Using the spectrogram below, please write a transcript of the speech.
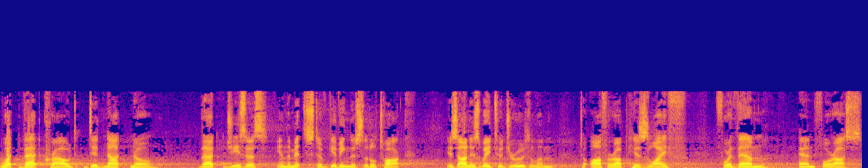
what that crowd did not know, that Jesus, in the midst of giving this little talk, is on his way to Jerusalem to offer up his life for them and for us.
